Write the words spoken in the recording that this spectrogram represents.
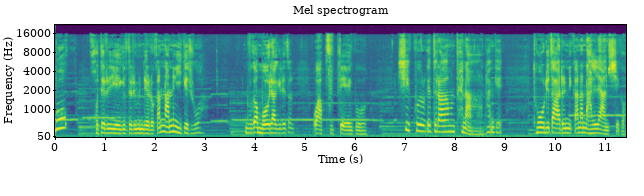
뭐 그대로 얘기를 들으면 내려가 나는 이게 좋아. 누가 뭐라 그래도 와 불떼고 씻고 이렇게 들어가면 편안한 게 돌이 다르니까 는 난리 안 쓰고.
